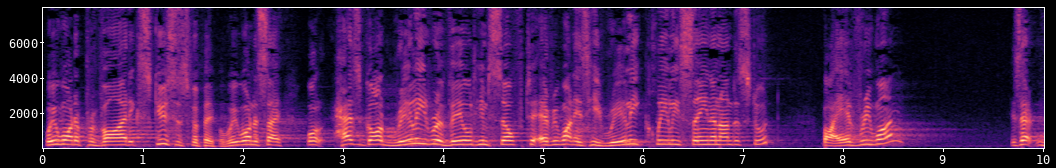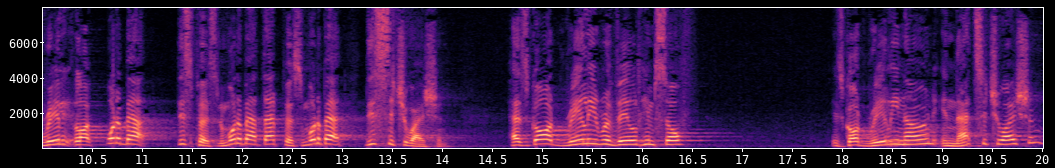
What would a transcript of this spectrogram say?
We want to provide excuses for people. We want to say, well, has God really revealed himself to everyone? Is he really clearly seen and understood by everyone? Is that really, like, what about this person? What about that person? What about this situation? Has God really revealed himself? Is God really known in that situation?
